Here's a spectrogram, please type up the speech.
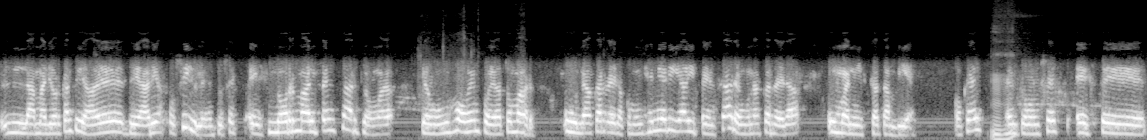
la mayor cantidad de, áreas posibles. Entonces es normal pensar que, que un joven pueda tomar una carrera como ingeniería y pensar en una carrera humanista también. ¿Ok? Entonces, este,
